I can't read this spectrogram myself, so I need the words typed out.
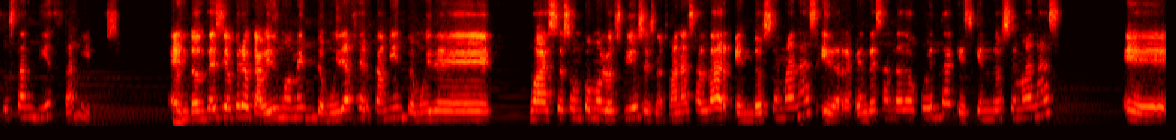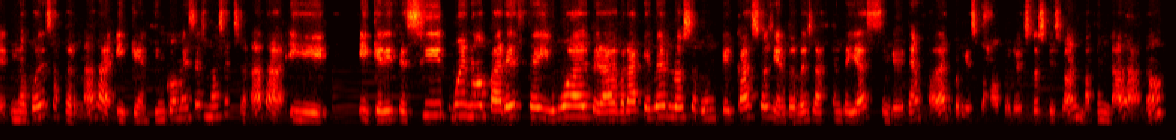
cuestan 10 años. Entonces yo creo que ha habido un momento muy de acercamiento, muy de, wow, estos son como los dioses, nos van a salvar en dos semanas y de repente se han dado cuenta que es que en dos semanas eh, no puedes hacer nada y que en cinco meses no has hecho nada. Y, y que dices, sí, bueno, parece igual, pero habrá que verlo según qué casos, y entonces la gente ya se empieza a enfadar, porque es como, pero estos que son, no hacen nada, ¿no?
